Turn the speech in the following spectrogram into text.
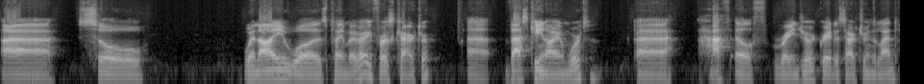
Uh, so when I was playing my very first character, uh, Vaskeen Ironward, uh, half elf ranger, greatest archer in the land,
